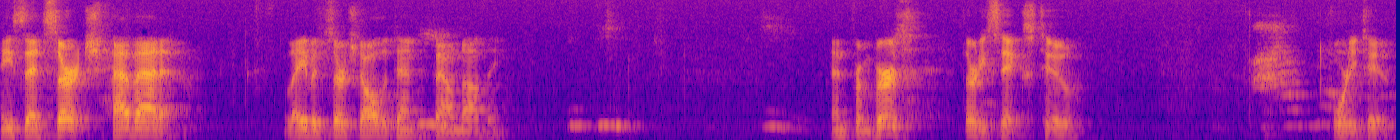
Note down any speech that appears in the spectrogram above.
he said, Search, have at it. Laban searched all the tent and found nothing. And from verse 36 to 42,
